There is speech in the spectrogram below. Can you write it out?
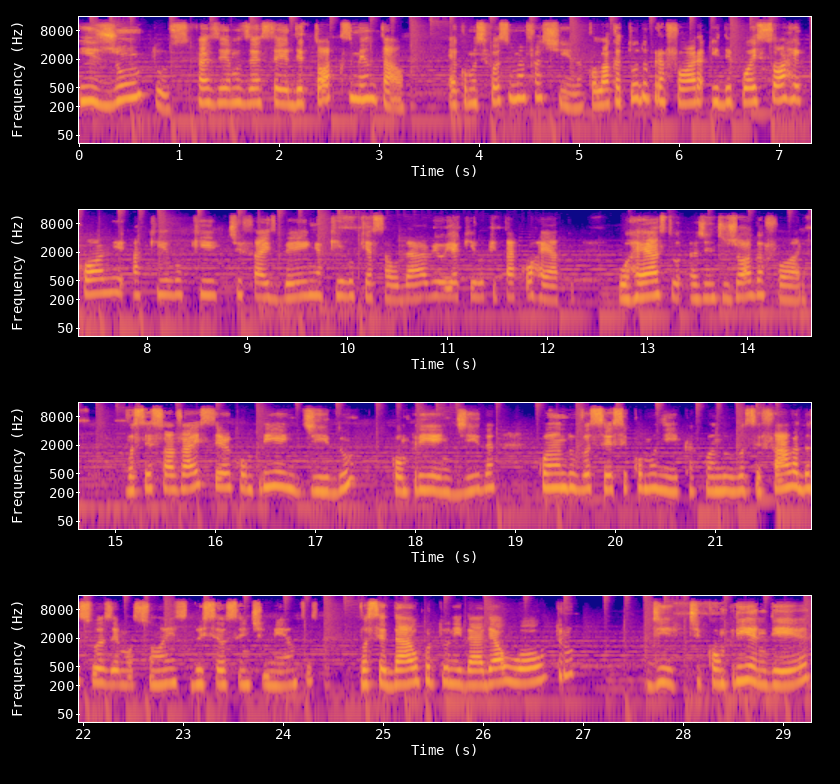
e juntos fazemos esse detox mental. É como se fosse uma faxina, coloca tudo para fora e depois só recolhe aquilo que te faz bem, aquilo que é saudável e aquilo que está correto. O resto a gente joga fora. Você só vai ser compreendido, compreendida quando você se comunica, quando você fala das suas emoções, dos seus sentimentos, você dá oportunidade ao outro de te compreender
